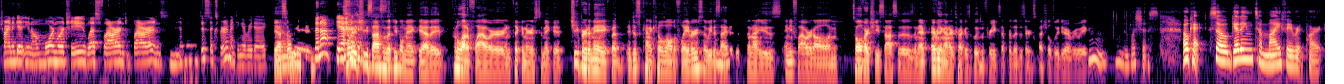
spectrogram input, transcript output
trying to get you know more and more cheese, less flour and flour, and, Mm. and just experimenting every day. yeah. So many, Then I yeah. so many cheese sauces that people make. Yeah, they put a lot of flour and thickeners to make it cheaper to make, but it just kind of kills all the flavor. So we decided just to not use any flour at all, and so all of our cheese sauces and everything on our truck is gluten free except for the dessert specials we do every week. Mm, mm, delicious. Okay, so getting to my favorite part.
